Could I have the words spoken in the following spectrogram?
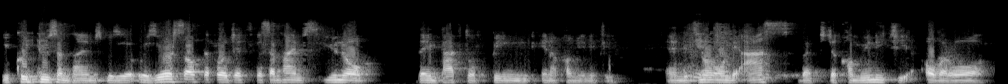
You could do sometimes with, your, with yourself the project, but sometimes you know the impact of being in a community. And it's not only us, but the community overall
